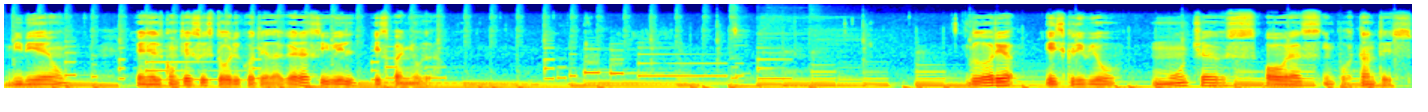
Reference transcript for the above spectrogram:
vivieron en el contexto histórico de la Guerra Civil Española. Gloria escribió muchas obras importantes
